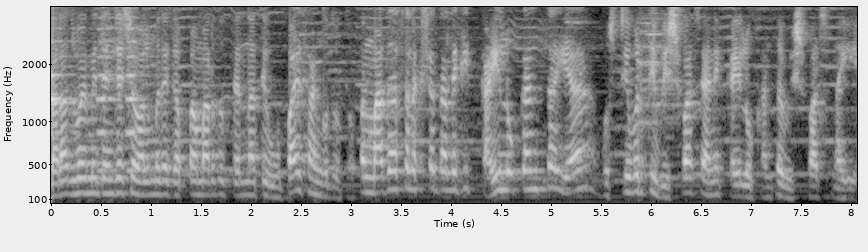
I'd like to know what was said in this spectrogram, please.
बराच वेळ मी त्यांच्याशी हॉलमध्ये गप्पा मारतो त्यांना ते उपाय सांगत होतो. पण माझं असं लक्षात आलं की काही लोकांचा या गोष्टीवरती विश्वास आहे आणि काही लोकांचा विश्वास नाहीये.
